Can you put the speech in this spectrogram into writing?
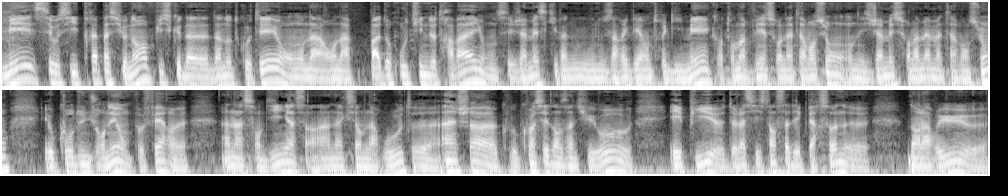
Mais c'est aussi très passionnant puisque d'un autre côté, on a on n'a pas de routine de travail, on ne sait jamais ce qui va nous, nous arriver entre guillemets. Quand on vient sur une intervention, on n'est jamais sur la même intervention et au cours d'une journée, on peut faire euh, un incendie, un, un accident de la route, euh, un chat co- coincé dans un tuyau et puis euh, de l'assistance à des personnes euh, dans la rue. euh.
